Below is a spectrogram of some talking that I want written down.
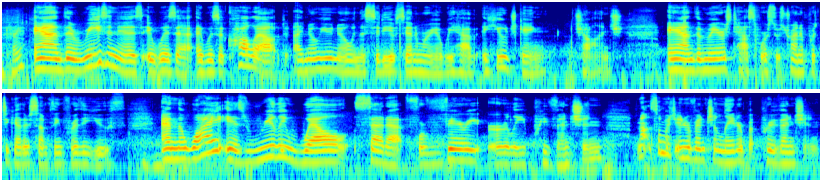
Okay. And the reason is it was a, it was a call out. I know you know in the city of Santa Maria we have a huge gang challenge. And the mayor's task force was trying to put together something for the youth. And the Y is really well set up for very early prevention, not so much intervention later, but prevention.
